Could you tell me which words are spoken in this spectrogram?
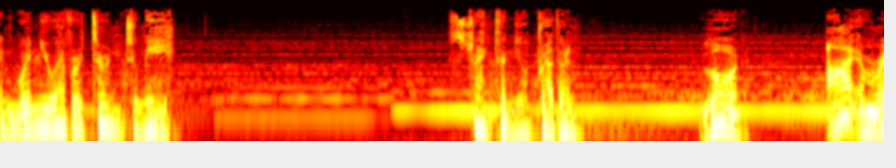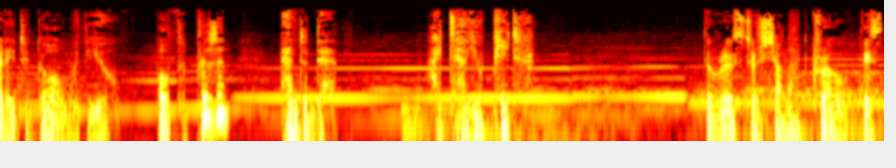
And when you have returned to me, strengthen your brethren. Lord, I am ready to go with you, both to prison and to death. I tell you, Peter, the rooster shall not crow this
